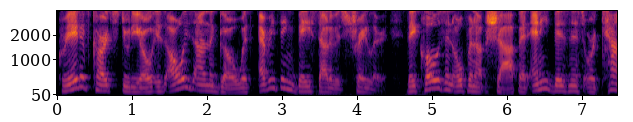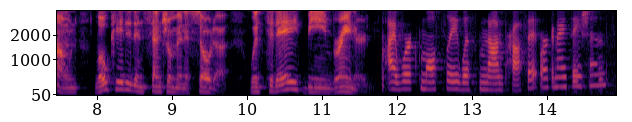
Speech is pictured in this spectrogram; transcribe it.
Creative Cart Studio is always on the go with everything based out of its trailer. They close and open up shop at any business or town located in central Minnesota, with today being Brainerd. I work mostly with nonprofit organizations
